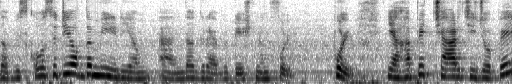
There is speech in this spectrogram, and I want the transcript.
the viscosity of the medium and the gravitational pull pull यहाँ पे चार चीज़ों पे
